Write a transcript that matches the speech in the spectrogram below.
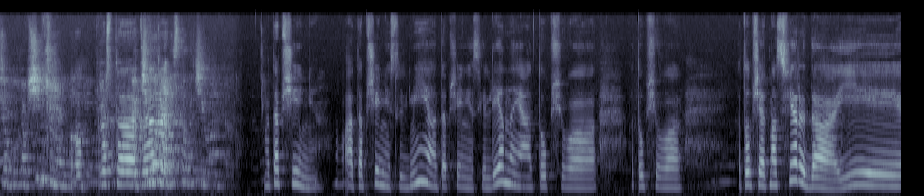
Все, вообще ничего нового. Просто А чего стало чего? От общения. От общения с людьми, от общения с Еленой, от общего, от общего, от общей атмосферы, да, и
